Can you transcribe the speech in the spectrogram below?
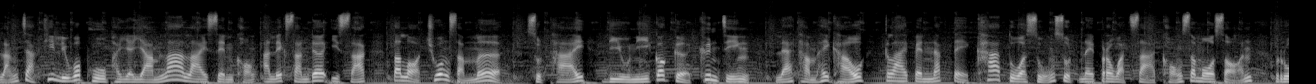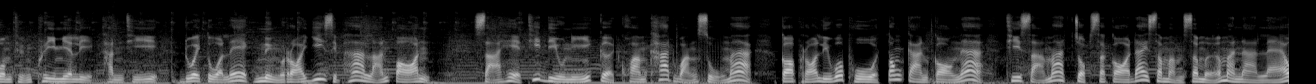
หลังจากที่ลิเวอร์พูลพยายามล่าลายเซ็นของอเล็กซานเดอร์อิซักตลอดช่วงซัมเมอร์ สุดท้ายดีลนี้ก็เกิดขึ้นจริง และทำให้เขากลายเป็นนักเตะค่าตัวสูงสุดในประวัติศาสตร์ของสโมสร รวมถึงพรีเมียร์ลีกทันที ด้วยตัวเลข 125 ล้านปอนด์สาเหตุที่ดีลนี้เกิดความคาดหวังสูงมาก ก็เพราะลิเวอร์พูลต้องการกองหน้าที่สามารถจบสกอร์ได้สม่ำเสมอมานานแล้ว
